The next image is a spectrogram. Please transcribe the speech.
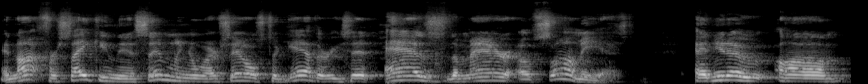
and not forsaking the assembling of ourselves together, he said, as the manner of some is. And you know, um,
